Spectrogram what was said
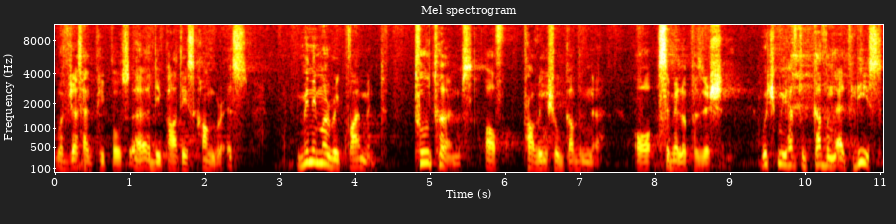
we've just had people's, uh, the party's congress, minimum requirement, two terms of provincial governor or similar position, which means you have to govern at least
